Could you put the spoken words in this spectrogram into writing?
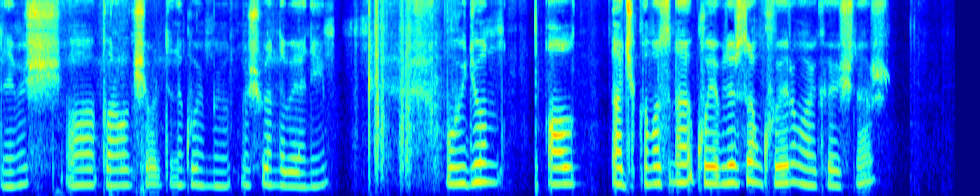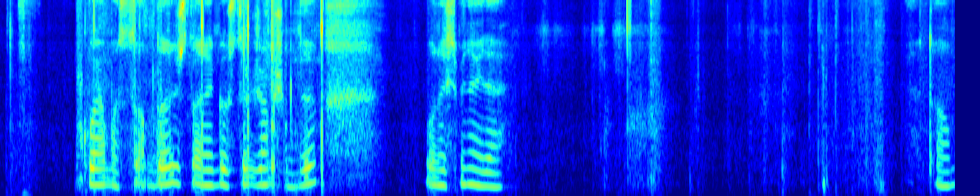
demiş. Ama parmak işaretini koymayı unutmuş. Ben de beğeneyim. Bu videonun alt açıklamasına koyabilirsem koyarım arkadaşlar. Koyamazsam da işte göstereceğim şimdi. Bunun ismi neydi? Tamam.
